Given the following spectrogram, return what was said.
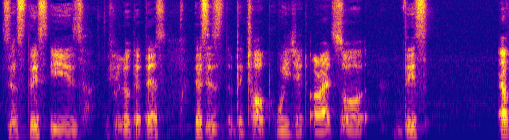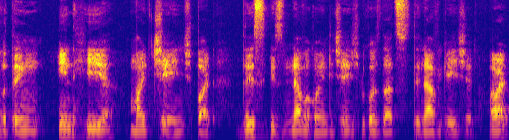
since this is if you look at this this is the top widget all right so this everything in here might change, but this is never going to change because that's the navigation all right?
